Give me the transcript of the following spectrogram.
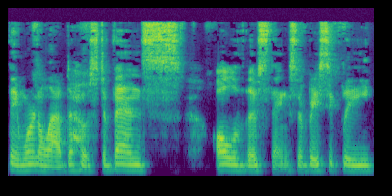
They weren't allowed to host events all of those things. So basically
